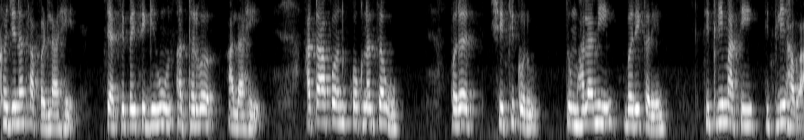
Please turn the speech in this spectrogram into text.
खजिना सापडला आहे. त्याचे पैसे घेऊन अथर्व आला आहे. आता आपण कोकणात जाऊ. परत शेती करू. तुम्हाला मी बरे करेन. तिथली माती तिथली हवा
